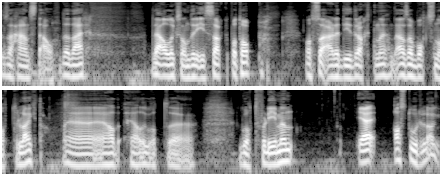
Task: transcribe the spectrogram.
altså, Hands down. Det der. Det er Alexander Isak på topp. Og så er det de draktene. Det er altså what's not to like, da. Eh, Jeg hadde, jeg hadde gått, gått for de. Men Jeg av store lag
